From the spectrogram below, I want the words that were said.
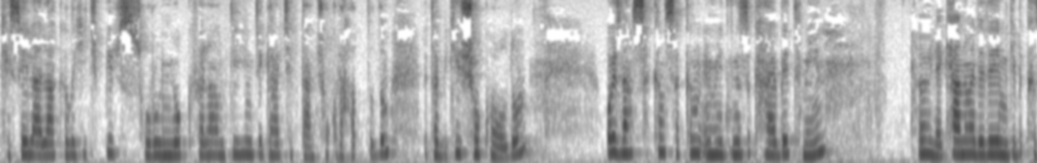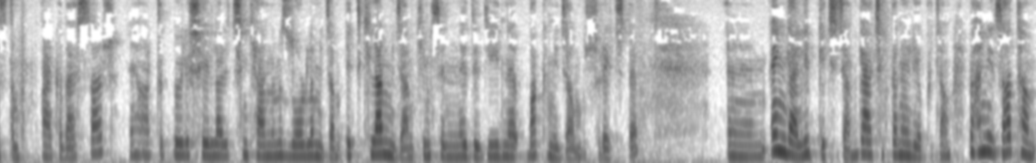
keseyle alakalı hiçbir sorun yok falan deyince gerçekten çok rahatladım. Ve tabii ki şok oldum. O yüzden sakın sakın ümidinizi kaybetmeyin. Öyle kendime de dediğim gibi kızdım arkadaşlar. E artık böyle şeyler için kendimi zorlamayacağım. Etkilenmeyeceğim. Kimsenin ne dediğine bakmayacağım bu süreçte. e, engelleyip geçeceğim. Gerçekten öyle yapacağım. Ve hani zaten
